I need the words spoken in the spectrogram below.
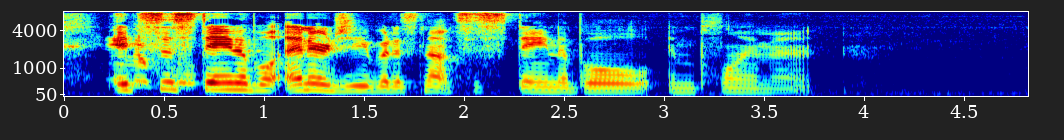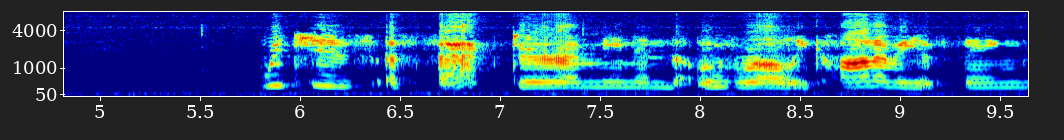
it's sustainable- sustainable energy but it's not sustainable employment which is a factor. I mean, in the overall economy of things.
